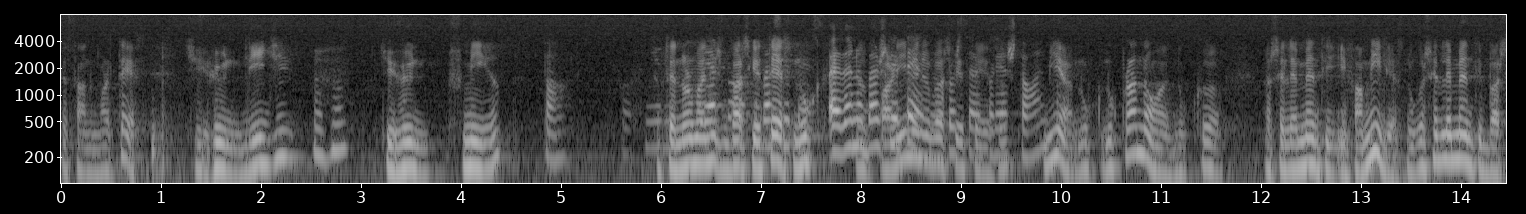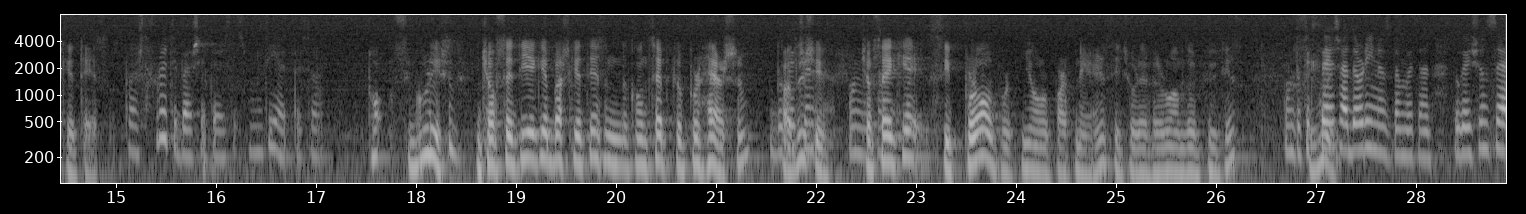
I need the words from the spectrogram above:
sesa në martesë. Që hyn ligji, që hyjnë fëmijët. Po. Sepse normalisht në bashkëjetesë nuk edhe në bashkëjetesë në bashkëjetesë përjashtohen fëmija, nuk nuk pranohet, është element i familjes, nuk është element i bashkëjetesës. Po është fryt i bashkëjetesës, mund të jetë besoj. Po, sigurisht. Në qoftë se ti e ke bashkëjetesën në koncept të përhershëm, pa dyshim. Në qoftë se e ke si provë për të njohur partnerin, siç u referuam dhe pyetjes, Mund t'i kthehesh Dorinës, domethënë, duke qenë se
